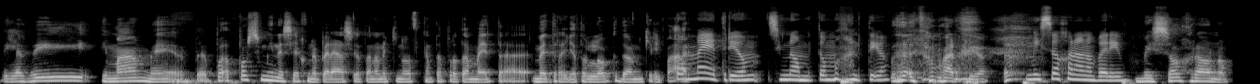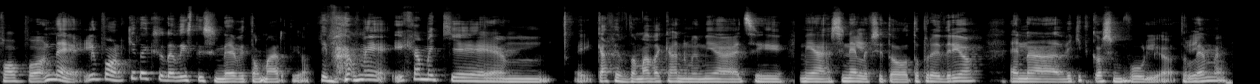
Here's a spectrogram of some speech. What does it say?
Δηλαδή, θυμάμαι πόσοι μήνες έχουν περάσει όταν ανακοινώθηκαν τα πρώτα μέτρα, μέτρα για το lockdown κλπ. Το μέτριο, συγγνώμη, το Μάρτιο. το Μάρτιο. Μισό χρόνο περίπου. Μισό χρόνο, πω πω. Ναι, λοιπόν, κοίταξε να δεις τι συνέβη το Μάρτιο. Θυμάμαι, είχαμε και κάθε εβδομάδα κάνουμε μια, έτσι, μια συνέλευση το, το Προεδρείο, ένα διοικητικό συμβούλιο το λέμε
